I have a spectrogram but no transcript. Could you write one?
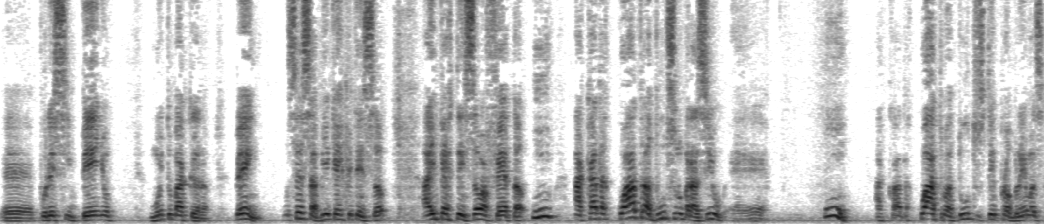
é, por esse empenho muito bacana. Bem, você sabia que a hipertensão, a hipertensão afeta um a cada quatro adultos no Brasil? É, um a cada quatro adultos tem problemas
